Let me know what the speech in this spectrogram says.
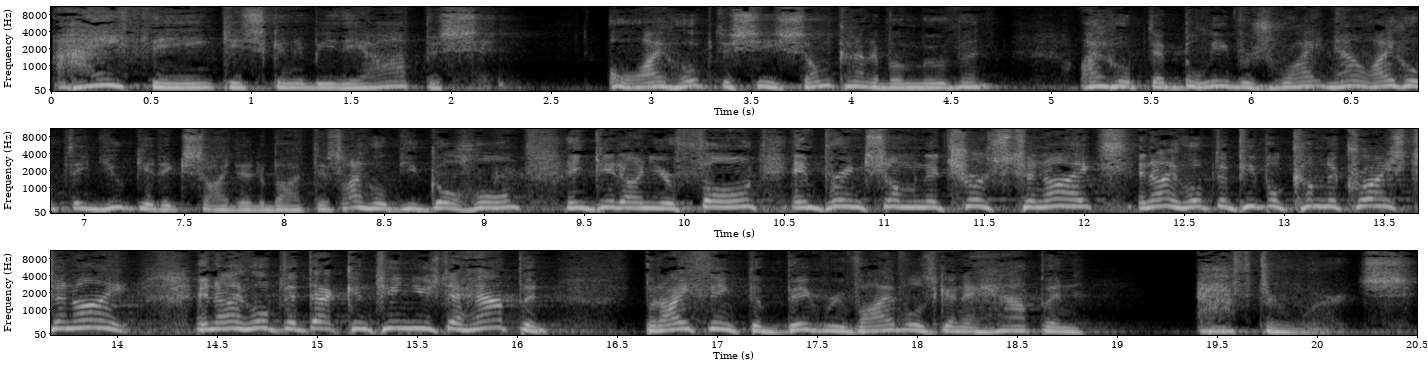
I think it's going to be the opposite. Oh, I hope to see some kind of a movement. I hope that believers right now, I hope that you get excited about this. I hope you go home and get on your phone and bring someone to church tonight. And I hope that people come to Christ tonight. And I hope that that continues to happen. But I think the big revival is going to happen afterwards.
